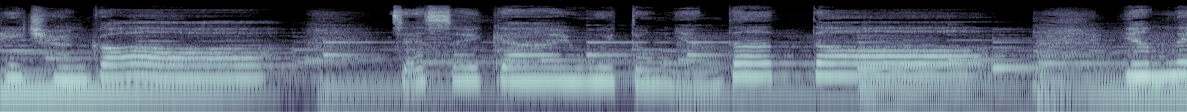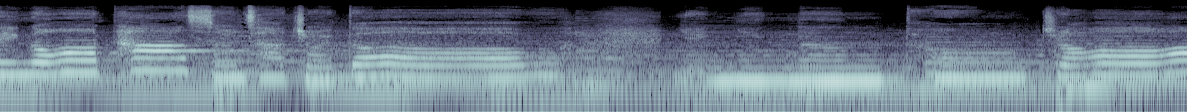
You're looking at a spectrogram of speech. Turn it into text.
起唱歌，这世界会动人得多。任你我他相差再多，仍然能同在。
